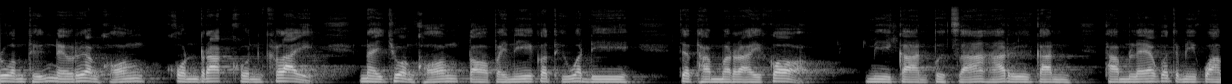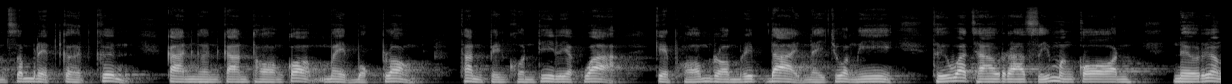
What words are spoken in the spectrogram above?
รวมถึงในเรื่องของคนรักคนใคร่ในช่วงของต่อไปนี้ก็ถือว่าดี จะทำอะไรก็ มีการปรึกษาหารือกันทำแล้วก็จะมีความสำเร็จเกิดขึ้น การเงินการทองก็ไม่บกพร่อง ท่านเป็นคนที่เรียกว่า เก็บหอมรอมริบได้ในช่วงนี้ ถือว่าชาวราศีมังกร ในเรื่อง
